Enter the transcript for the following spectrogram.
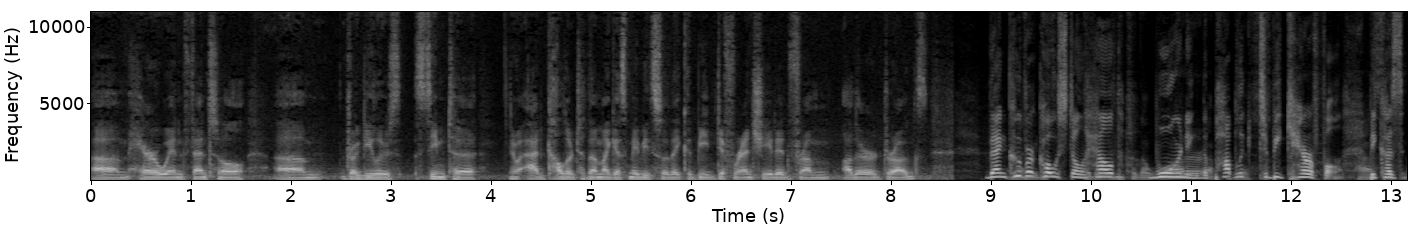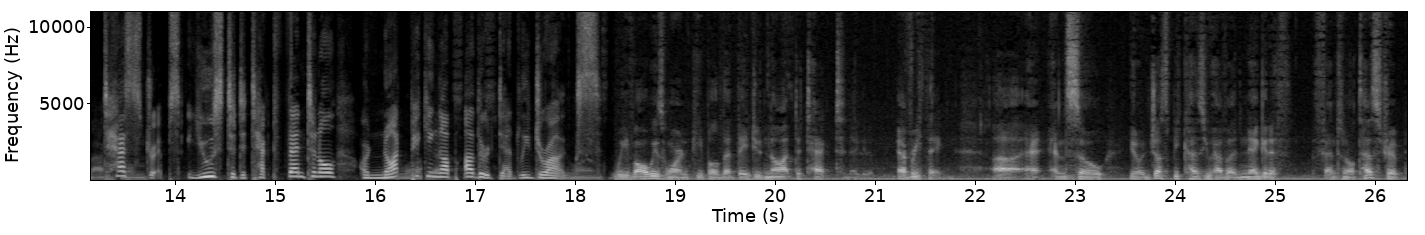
um, heroin, fentanyl. Um, drug dealers seem to, you know, add color to them. I guess maybe so they could be differentiated from other drugs. Vancouver Coastal Health warning the public to be careful because test strips used to detect fentanyl are not picking up other deadly drugs. We've always warned people that they do not detect everything, uh, and, and so you know, just because you have a negative fentanyl test strip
